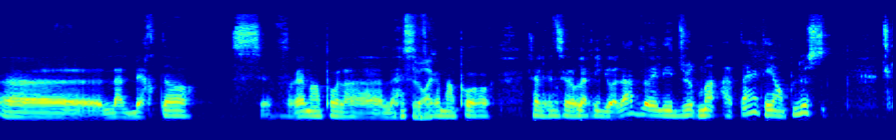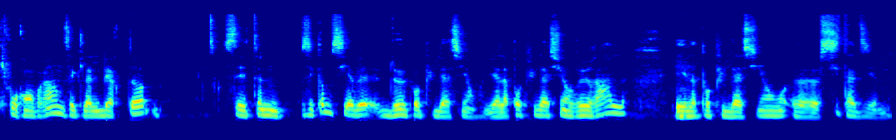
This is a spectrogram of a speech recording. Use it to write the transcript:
euh, l'Alberta, c'est vraiment pas la, c'est vraiment pas, j'allais dire la rigolade. Là, elle est durement atteinte et en plus, ce qu'il faut comprendre, c'est que l'Alberta, c'est une, c'est comme s'il y avait deux populations. Il y a la population rurale et mm. la population euh, citadine.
